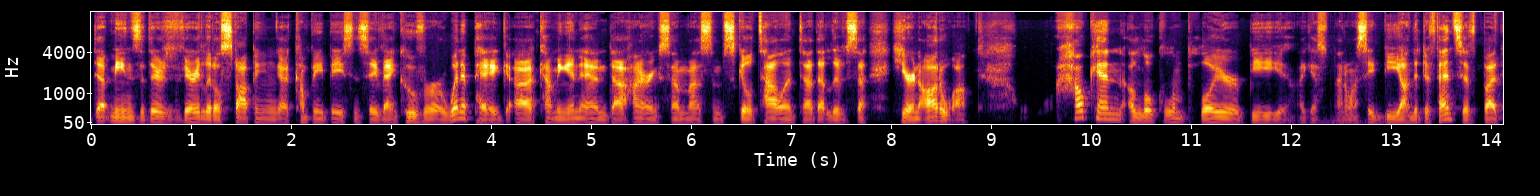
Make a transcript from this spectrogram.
that means that there's very little stopping a company based in say Vancouver or Winnipeg uh, coming in and uh, hiring some uh, some skilled talent uh, that lives uh, here in Ottawa. How can a local employer be? I guess I don't want to say be on the defensive, but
